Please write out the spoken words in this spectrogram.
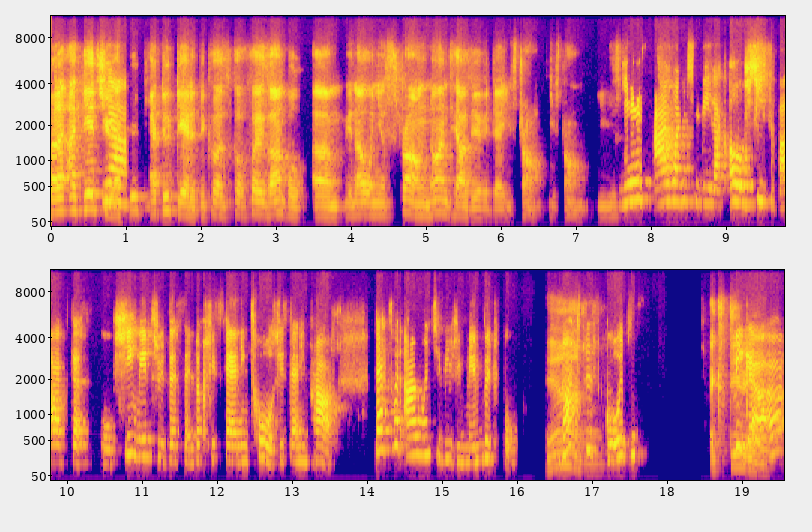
But I, I get you. Yeah. I, do, I do get it because, for, for example, um, you know, when you're strong, no one tells you every day you're strong. You're strong. You yes, I want to be like, oh, she survived that, or she went through this, and look, she's standing tall. She's standing proud. That's what I want to be remembered for. Yeah. Not this gorgeous exterior. figure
